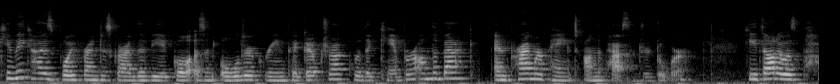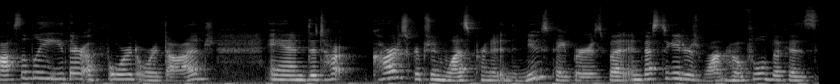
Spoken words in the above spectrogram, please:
Kimi-Kai's boyfriend described the vehicle as an older green pickup truck with a camper on the back and primer paint on the passenger door. He thought it was possibly either a Ford or a Dodge, and the tar- car description was printed in the newspapers, but investigators weren't hopeful because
